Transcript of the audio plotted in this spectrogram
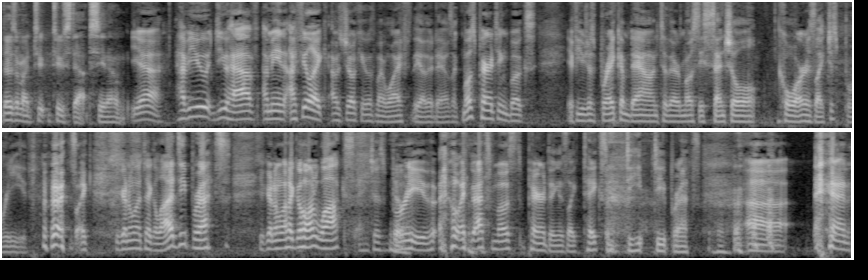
those are my two, two steps, you know? Yeah. Have you, do you have, I mean, I feel like I was joking with my wife the other day. I was like, most parenting books, if you just break them down to their most essential core, is like, just breathe. it's like, you're going to want to take a lot of deep breaths. You're going to want to go on walks and just Yeah. breathe. like, that's most parenting is like, take some deep, deep breaths. Uh, and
